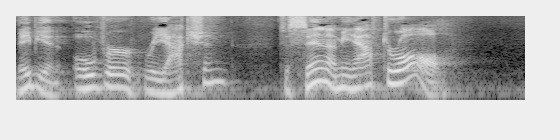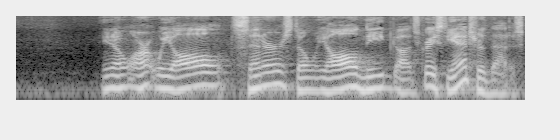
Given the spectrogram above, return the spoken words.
maybe an overreaction to sin. I mean, after all, You know, aren't we all sinners? Don't we all need God's grace? The answer to that is,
